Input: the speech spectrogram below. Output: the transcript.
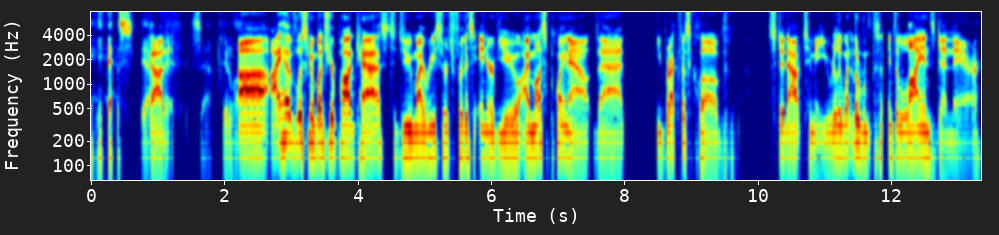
yes. Yeah. Got it. So doing well. Uh, I have listened to a bunch of your podcasts to do my research for this interview. I must point out that the Breakfast Club stood out to me. You really went into the, into the lion's den there.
